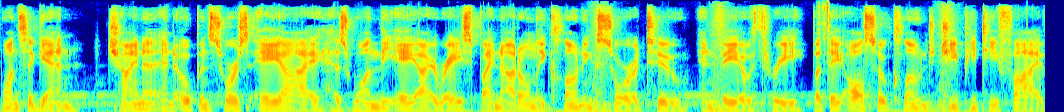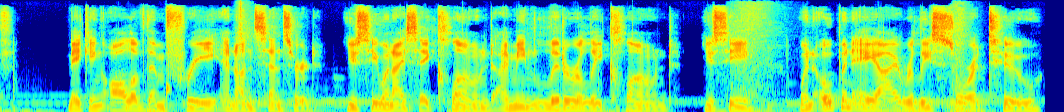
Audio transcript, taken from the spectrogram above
Once again, China and open source AI has won the AI race by not only cloning Sora 2 and Veo 3, but they also cloned GPT 5, making all of them free and uncensored. You see, when I say cloned, I mean literally cloned. You see, when OpenAI released Sora 2,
